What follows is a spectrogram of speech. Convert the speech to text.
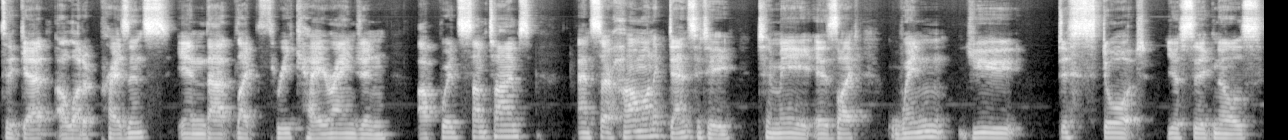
to get a lot of presence in that like 3K range and upwards sometimes. And so harmonic density to me is like when you distort your signals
